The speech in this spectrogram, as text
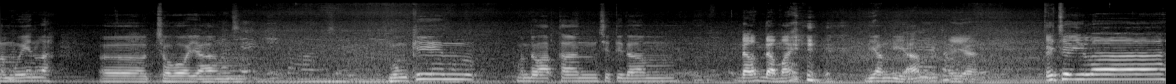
nemuin lah eh, cowok yang mungkin mendoakan Siti dalam dalam damai. diam-diam gitu. Iya. Kecailah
